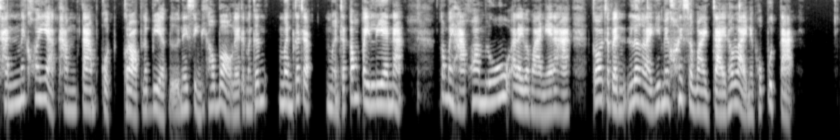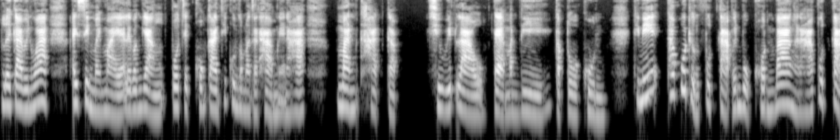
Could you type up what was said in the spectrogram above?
ฉันไม่ค่อยอยากทำตามกฎกรอบระเบียบหรือในสิ่งที่เขาบอกเลย แต่มันก็มันก็จะเหมือนจะต้องไปเรียนน่ะต้องไปหาความรู้อะไรประมาณนี้นะคะ ก็จะเป็นเรื่องอะไรที่ไม่ค่อยสบายใจเท่าไหร่ในภพปุตตะ เลยกลายเป็นว่าไอ้สิ่งใหม่ๆ อะไรบางอย่างโปรเจกต์โครงการที่คุณกำลังจะทำเนี่ยนะคะ มันขัดกับชีวิตเรา แต่มันดีกับตัวคุณ ทีนี้ถ้าพูดถึงปุตตะเป็นบุคคลบ้างนะคะปุตตะ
